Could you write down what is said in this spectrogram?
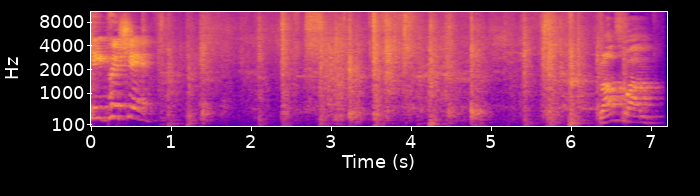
Keep pushing. Last one.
